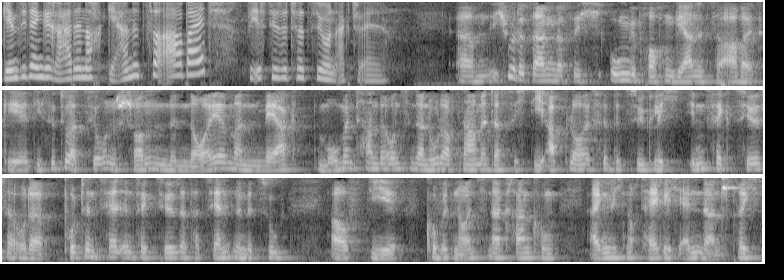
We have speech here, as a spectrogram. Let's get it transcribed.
Gehen Sie denn gerade noch gerne zur Arbeit? Wie ist die Situation aktuell? Ähm, ich würde sagen, dass ich ungebrochen gerne zur Arbeit gehe. Die Situation ist schon eine neue. Man merkt momentan bei uns in der Notaufnahme, dass sich die Abläufe bezüglich infektiöser oder potenziell infektiöser Patienten in Bezug auf die Covid-19-Erkrankung eigentlich noch täglich ändern. Sprich,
